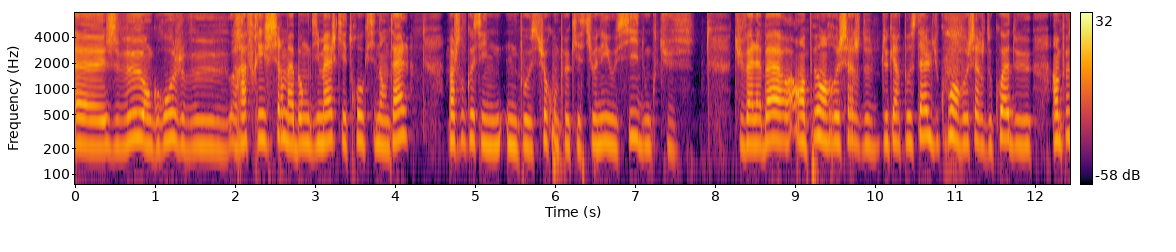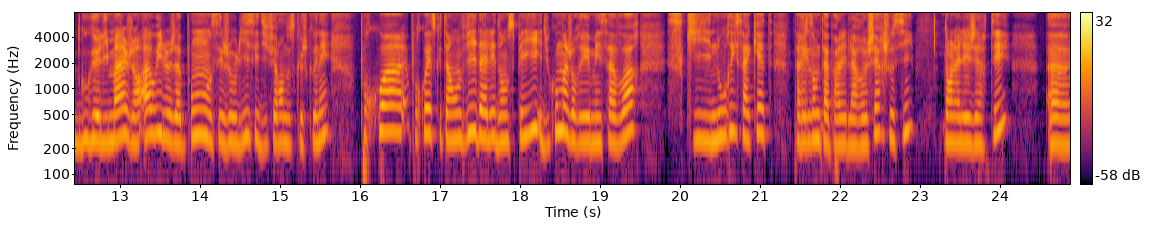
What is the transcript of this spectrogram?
euh, je veux, en gros, je veux rafraîchir ma banque d'images qui est trop occidentale. Moi, je trouve que c'est une, une posture qu'on peut questionner aussi. Donc, tu, tu vas là-bas un peu en recherche de, cartes postales, du coup, en recherche de quoi de, Un peu de Google Images. Genre, ah oui, le Japon, c'est joli, c'est différent de ce que je connais. Pourquoi, pourquoi est-ce que tu as envie d'aller dans ce pays? Et du coup, moi, j'aurais aimé savoir ce qui nourrit sa quête. Par exemple, tu as parlé de la recherche aussi. Dans la légèreté, euh,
